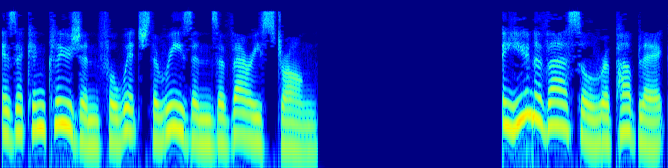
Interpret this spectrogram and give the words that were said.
is a conclusion for which the reasons are very strong. A universal republic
